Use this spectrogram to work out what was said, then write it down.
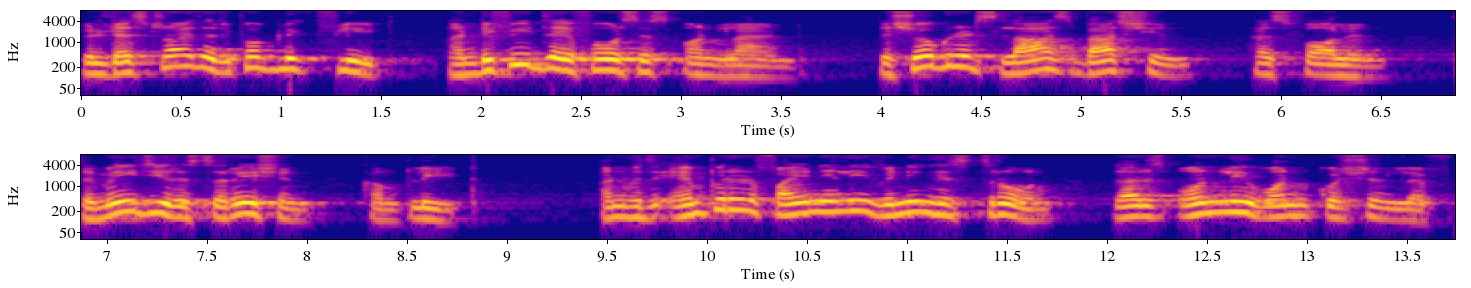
will destroy the Republic fleet and defeat their forces on land. The shogunate's last bastion has fallen, the Meiji restoration complete. And with the emperor finally winning his throne, there is only one question left.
